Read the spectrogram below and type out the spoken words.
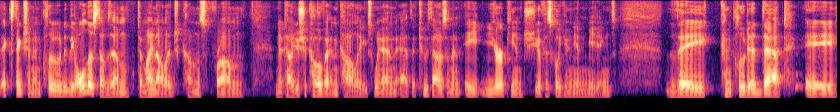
extinction include the oldest of them, to my knowledge, comes from Natalia Shakhova and colleagues when at the 2008 European Geophysical Union meetings, they concluded that a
